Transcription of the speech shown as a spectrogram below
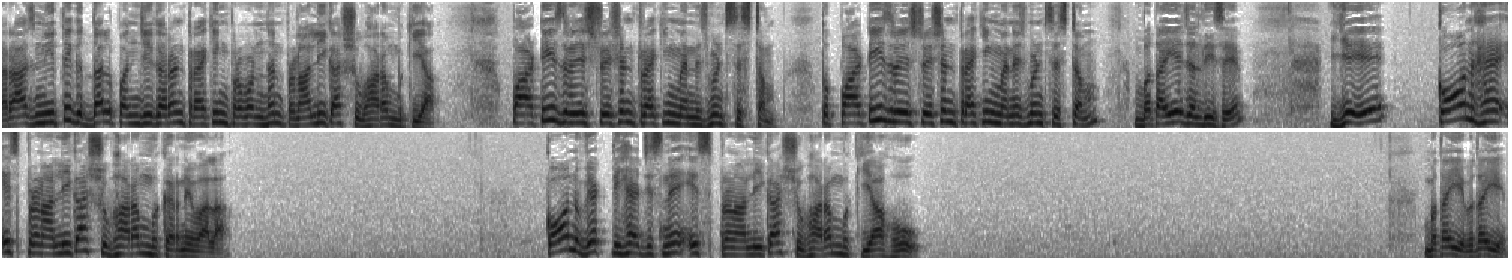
राजनीतिक दल पंजीकरण ट्रैकिंग प्रबंधन प्रणाली का शुभारंभ किया? Parties registration tracking management system तो parties registration tracking management system बताइए जल्दी से, ये कौन है इस प्रणाली का शुभारंभ करने वाला? कौन व्यक्ति है जिसने इस प्रणाली का शुभारंभ किया हो? बताइए बताइए।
